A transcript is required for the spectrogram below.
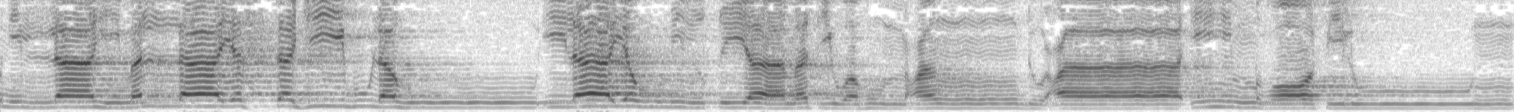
دون الله من لا يستجيب له إلى يوم القيامة وهم عن دعائهم غافلون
